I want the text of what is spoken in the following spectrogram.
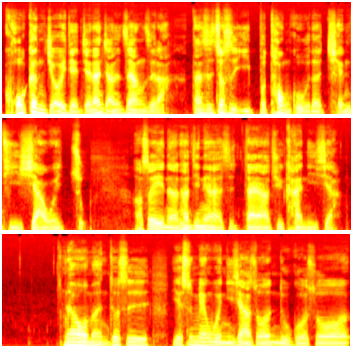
活更久一点。简单讲是这样子啦，但是就是以不痛苦的前提下为主啊。所以呢，他今天还是带他去看一下。那我们就是也顺便问一下，说如果说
